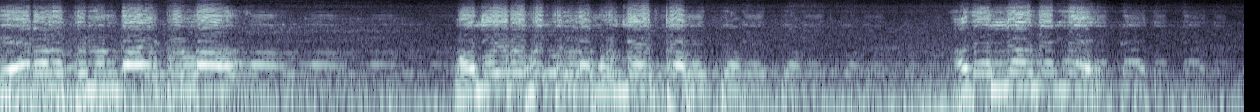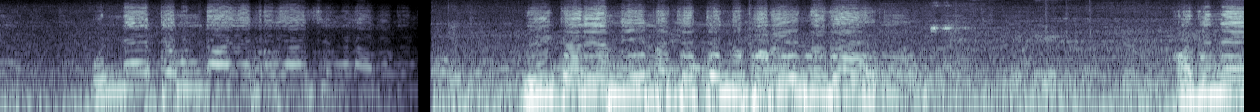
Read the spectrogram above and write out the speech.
കേരളത്തിനുണ്ടായിട്ടുള്ള വലിയ രൂപത്തിലുള്ള മുന്നേറ്റം അതെല്ലാം തന്നെ മുന്നേറ്റമുണ്ടായ പ്രദേശങ്ങൾ നിങ്ങൾക്കറിയാം ഈ ബജറ്റ് എന്ന് പറയുന്നത് അതിനെ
